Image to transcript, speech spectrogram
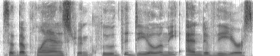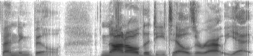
said the plan is to include the deal in the end of the year spending bill. Not all the details are out yet,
